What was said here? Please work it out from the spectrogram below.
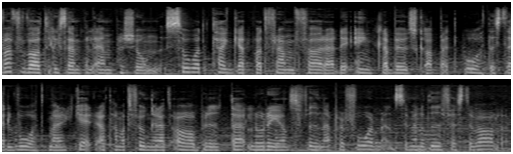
Varför var till exempel en person så taggad på att framföra det enkla budskapet återställ våtmarker att han var tvungen att avbryta Loreens fina performance i Melodifestivalen?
